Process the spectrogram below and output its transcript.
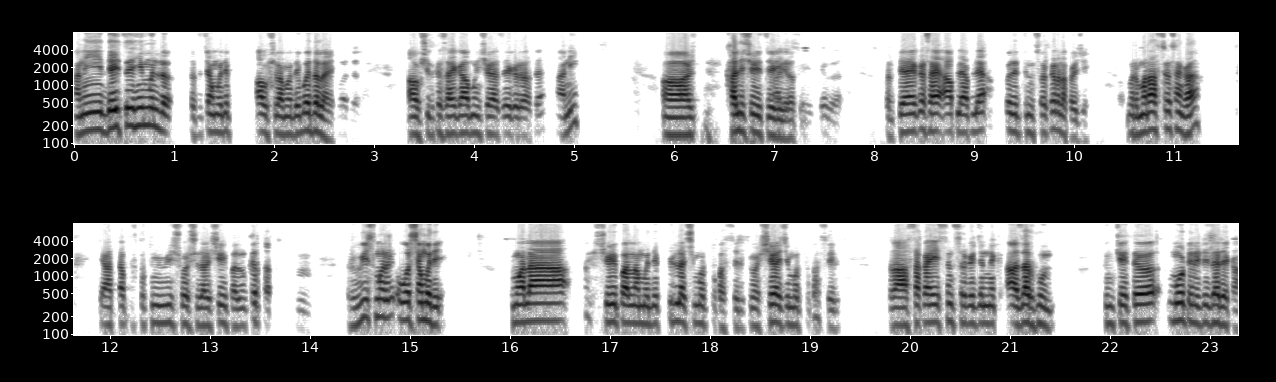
आणि द्यायचंही म्हणलं तर त्याच्यामध्ये औषधामध्ये बदल आहे. औषध कसं आहे गाभण शेळ्याचं वेगळं राहतं आणि खाली शेळीचं वेगळं राहतं. तर ते कसं आहे आपल्या आपल्या पद्धतीनुसार करायला पाहिजे. बरं मला असं सांगा की आतापासून तुम्ही वीस वर्ष झाली शेळीपालन करतात. तर वीस वर्षामध्ये तुम्हाला शेळीपालनामध्ये पिल्लाची मृत्यू असेल किंवा शेळ्याची मृत्यू असेल तर असा काही संसर्गजन्य आजार होऊन तुमच्या इथं मोर्टॅलिटी झाली का?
